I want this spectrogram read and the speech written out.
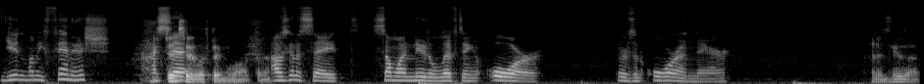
you didn't let me finish. I said did say lifting a lot though. I was gonna say someone new to lifting, or there's an or in there. I didn't hear that.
